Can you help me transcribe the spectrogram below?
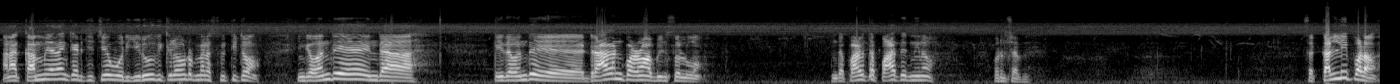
ஆனால் கம்மியாக தான் கிடச்சிச்சு. ஒரு இருபது கிலோமீட்டர் மேலே சுற்றிட்டோம் இங்கே வந்து இந்த இதை வந்து டிராகன் பழம் அப்படின்னு சொல்லுவோம். இந்த பழத்தை பார்த்துருந்தீங்கன்னா ஒரு நிமிஷம் சார் கள்ளிப்பழம்.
